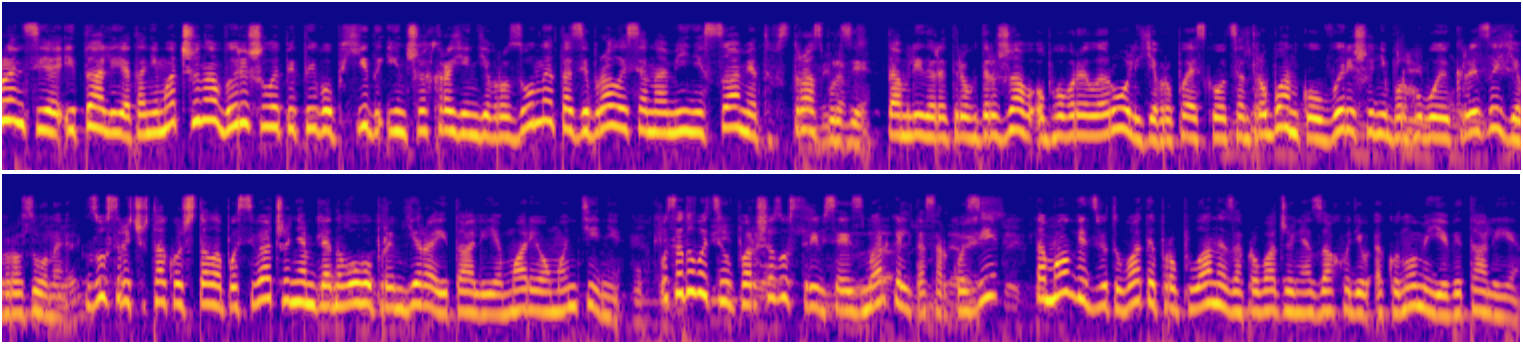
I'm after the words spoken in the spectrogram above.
Франція, Італія та Німеччина вирішили піти в обхід інших країн Єврозони та зібралися на міні-саміт в Страсбурзі. Там лідери трьох держав обговорили роль Європейського центробанку у вирішенні боргової кризи Єврозони. Зустріч також стала посвяченням для нового прем'єра Італії Маріо Монтіні. Посадовець вперше зустрівся із Меркель та Саркозі та мав відзвітувати про плани запровадження заходів економії в Італії.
